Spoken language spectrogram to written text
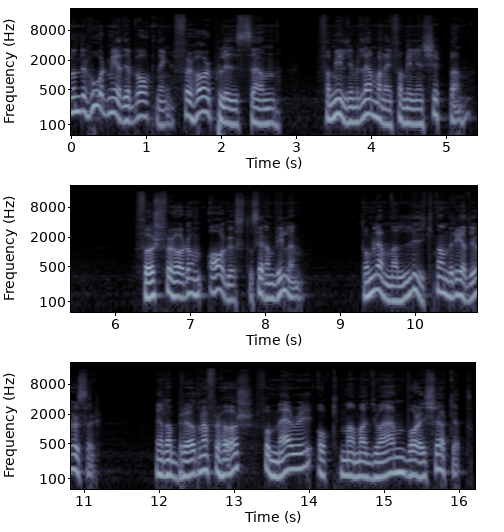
Under hård mediebevakning förhör polisen familjemedlemmarna i familjen Chippen. Först förhör de August och sedan Willem. De lämnar liknande redogörelser. Medan bröderna förhörs får Mary och mamma Joanne vara i köket.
